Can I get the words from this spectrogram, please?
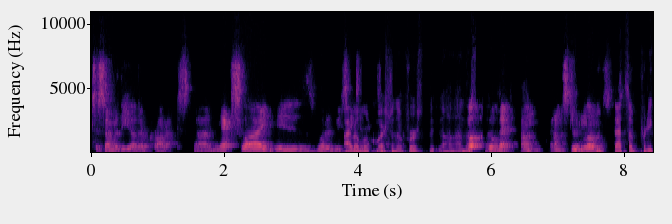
to some of the other products. Uh, next slide is, what did we say? I have a little question though first. Uh, on this, oh, go back on, on student loans. That's a pretty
